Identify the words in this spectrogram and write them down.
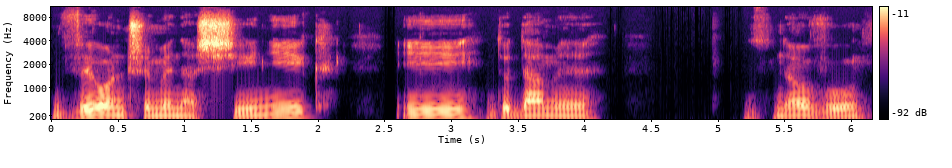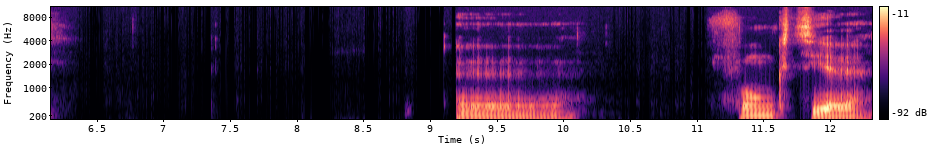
wyłączymy nasz silnik i dodamy znowu yy, funkcję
